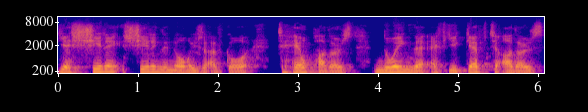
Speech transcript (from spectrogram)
yes, sharing, sharing the knowledge that I've got to help others, knowing that if you give to others,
